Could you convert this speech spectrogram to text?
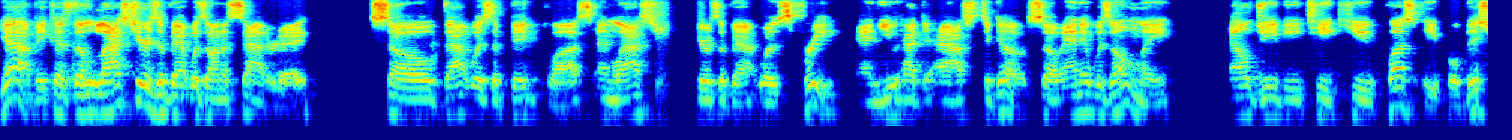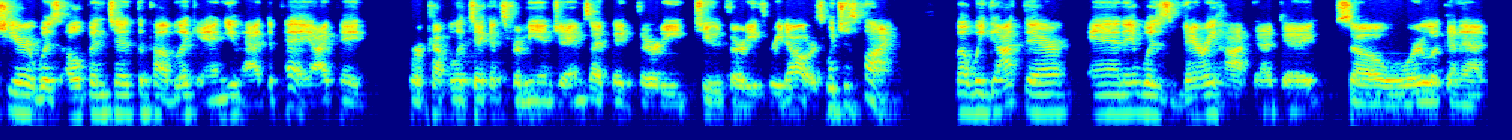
Yeah, because the last year's event was on a Saturday, so that was a big plus. And last year's event was free and you had to ask to go. So, and it was only LGBTQ plus people. This year was open to the public and you had to pay. I paid for a couple of tickets for me and James. I paid $32, $33, which is fine. But we got there and it was very hot that day. So we're looking at,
